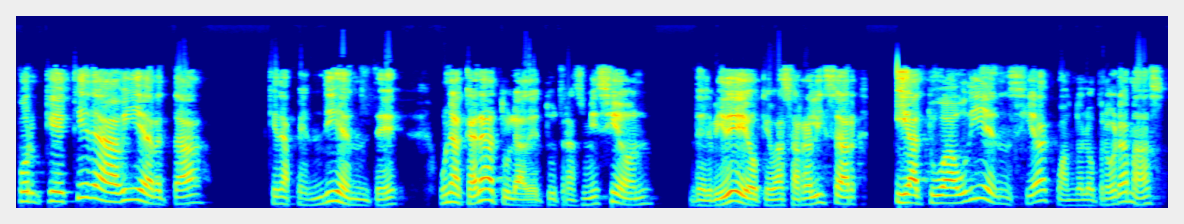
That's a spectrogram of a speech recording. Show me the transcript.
porque queda abierta, queda pendiente una carátula de tu transmisión, del video que vas a realizar, y a tu audiencia, cuando lo programás,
